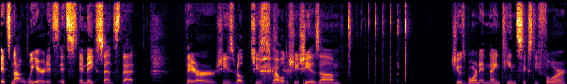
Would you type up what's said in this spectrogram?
it's not weird. It's, it's, it makes sense that they are, she's, she's, how old is she? She is, um, she was born in 1964,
